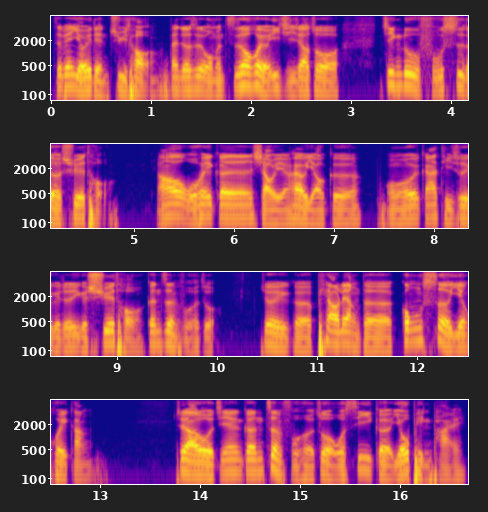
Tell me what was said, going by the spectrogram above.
这边有一点剧透，但就是我们之后会有一集叫做进入服饰的噱头，然后我会跟小严还有姚哥，我们会跟他提出一个就是一个噱头，跟政府合作，就有一个漂亮的公社烟灰缸。就假如我今天跟政府合作，我是一个有品牌，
